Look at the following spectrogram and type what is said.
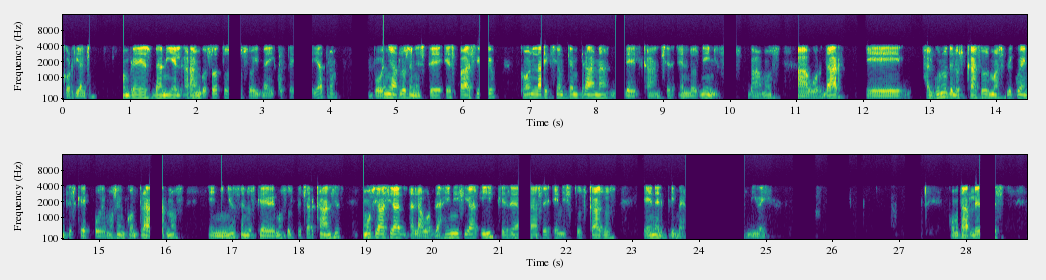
cordial. Mi nombre es Daniel Arango Soto, soy médico pediatra. Voy a enseñarlos en este espacio con la detección temprana del cáncer en los niños. Vamos a abordar eh, algunos de los casos más frecuentes que podemos encontrarnos en niños en los que debemos sospechar cáncer, cómo se hace el abordaje inicial y qué se hace en estos casos en el primer nivel. Comentarles,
